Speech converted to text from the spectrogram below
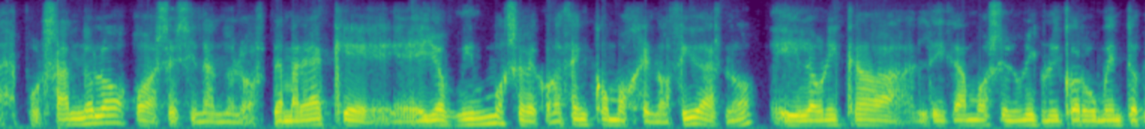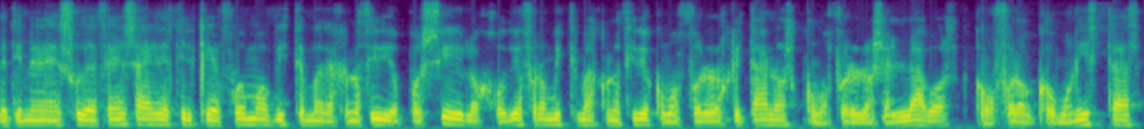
expulsándolo o asesinándolos. De manera que ellos mismos se reconocen como genocidas, ¿no? Y la única, digamos, el único, único argumento que tienen en su defensa es decir que fuimos víctimas del genocidio. Pues sí, los judíos fueron víctimas del genocidio como fueron los gitanos, como fueron los eslavos, como fueron comunistas,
